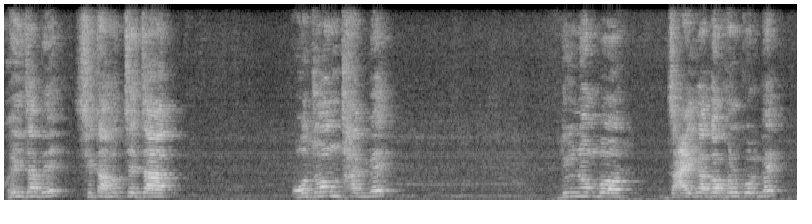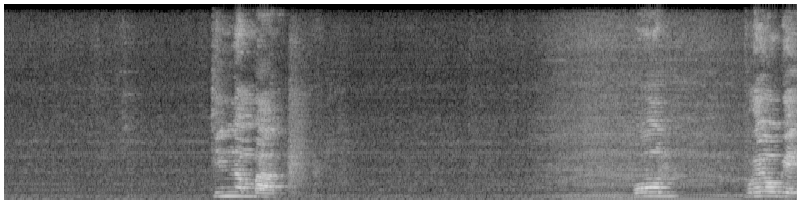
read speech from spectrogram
হয়ে যাবে। সেটা হচ্ছে যার ওজন থাকবে, দুই নম্বর জায়গা দখল করবে, তিন নম্বর বল প্রয়োগে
